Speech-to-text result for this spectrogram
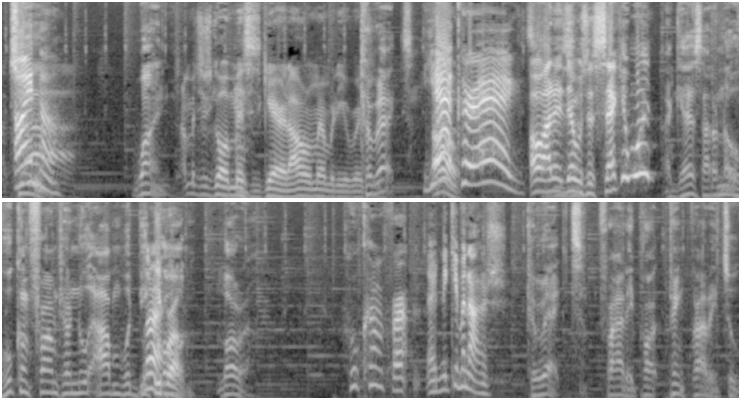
god. I know. One. I'm gonna just go with Mrs. Garrett. I don't remember the original. Correct. Yeah, Oh. correct. Oh, I didn't. There was a second one. I guess I don't know who confirmed her new album would be Laura. called. Laura. Who confirmed? Uh, Nicki Minaj. Correct. Friday, part, Pink Friday too.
